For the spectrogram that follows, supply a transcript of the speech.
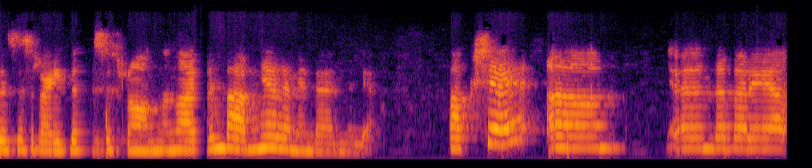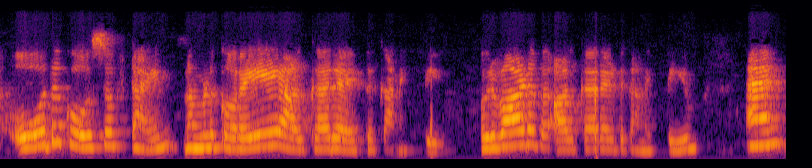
this is right this is wrong ഒന്നും ആരും പറഞ്ഞു തന്നെ ഉണ്ടായിരുന്നില്ല. പക്ഷേ എന്താ പറയാ ഓ ദ കോഴ്സ് ഓഫ് ടൈം നമ്മൾ കുറെ ആൾക്കാരായിട്ട് കണക്ട് ചെയ്യും. ഒരുപാട് ആൾക്കാരായിട്ട് കണക്ട് ചെയ്യും. ആൻഡ്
